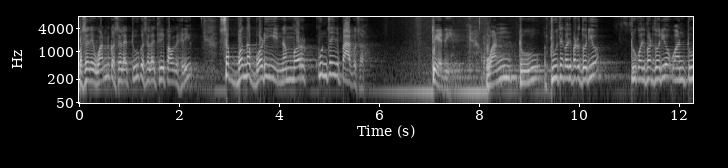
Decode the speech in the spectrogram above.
कसैले वान कसैलाई टू कसैलाई थ्री पाउँदाखेरि सबभन्दा बढी नम्बर कुन चाहिँ पाएको छ? त्यो हेर्ने। वान टू टू चाहिँ कतिपल्ट दोहोरियो? टू कतिपल्ट दोहोरियो? One two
